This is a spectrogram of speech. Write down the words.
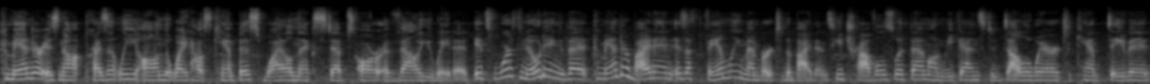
Commander is not presently on the White House campus while next steps are evaluated. It's worth noting that Commander Biden is a family member to the Bidens. He travels with them on weekends to Delaware, to Camp David,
